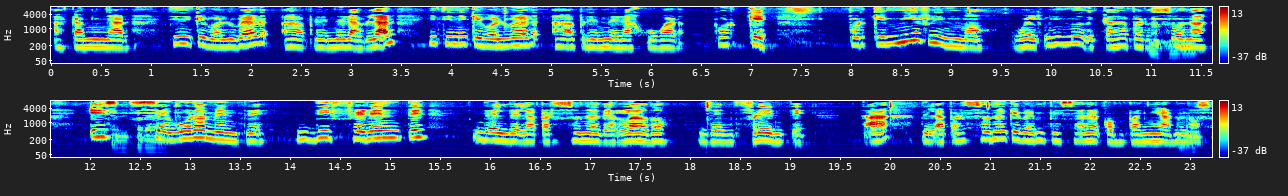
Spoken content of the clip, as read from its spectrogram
a caminar, tiene que volver a aprender a hablar y tiene que volver a aprender a jugar. ¿Por qué? Porque mi ritmo o el ritmo de cada persona es seguramente diferente del de la persona de al lado, de enfrente, de la persona que va a empezar a acompañarnos.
